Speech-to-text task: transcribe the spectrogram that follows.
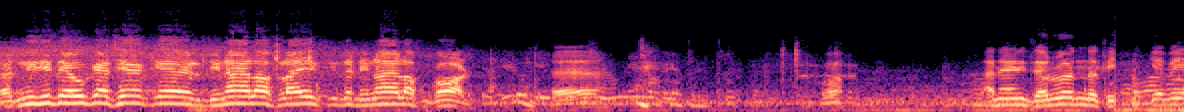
રજનીજી એવું કે છે કે denial of life is the denial of God હે? અને એની જરૂર જ નથી. કે ભાઈ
